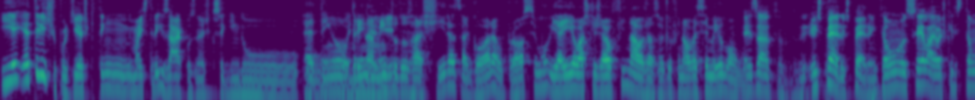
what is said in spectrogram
E é, é, triste, porque acho que tem mais três arcos, né? Acho que seguindo o. É, tem o, o treinamento ali. dos Hashiras agora, o próximo. E aí eu acho que já é o final, já. Só que o final vai ser meio longo. Exato. Eu espero, espero. Então, sei lá, eu acho que eles estão.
